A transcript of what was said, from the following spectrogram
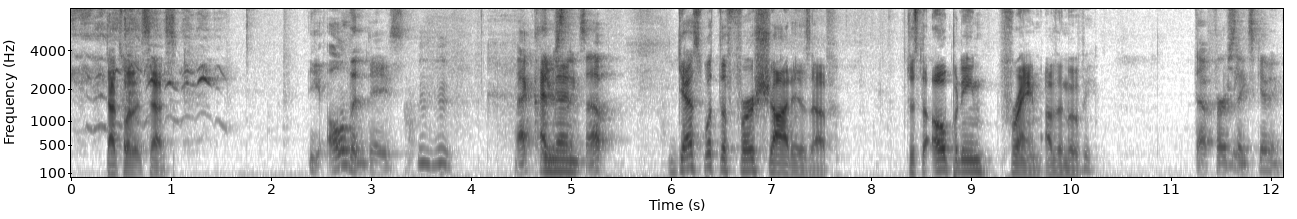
That's what it says. the olden days. Mm-hmm. That clears then- things up. Guess what the first shot is of? Just the opening frame of the movie. The first Thanksgiving.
